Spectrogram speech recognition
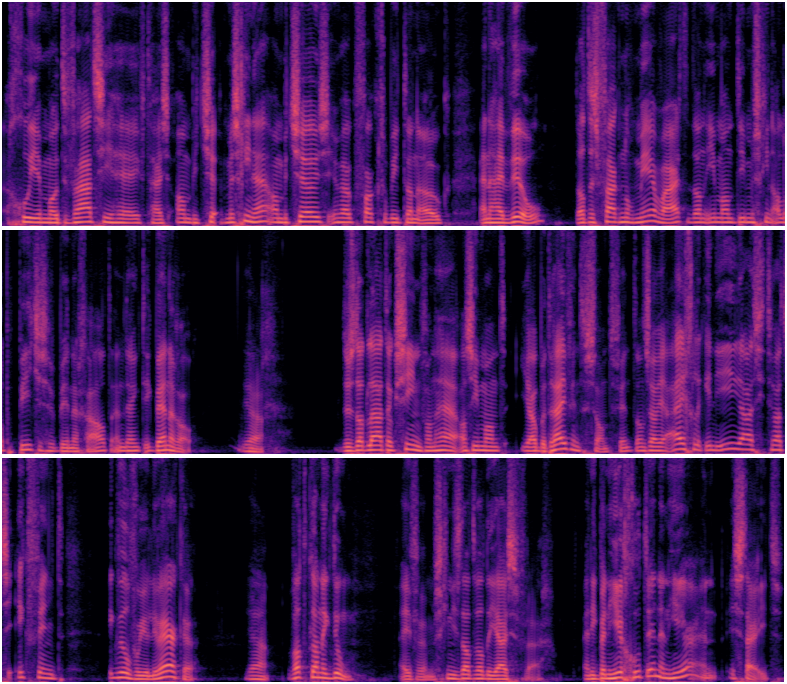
goede motivatie heeft, hij is ambitieus, misschien hè, ambitieus in welk vakgebied dan ook, en hij wil, dat is vaak nog meer waard dan iemand die misschien alle papiertjes heeft binnengehaald en denkt, ik ben er al. ja, Dus dat laat ook zien van, hè, als iemand jouw bedrijf interessant vindt, dan zou je eigenlijk in die ideale situatie, ik vind, ik wil voor jullie werken. ja. Wat kan ik doen? Even, misschien is dat wel de juiste vraag. En ik ben hier goed in en hier, en is daar iets?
